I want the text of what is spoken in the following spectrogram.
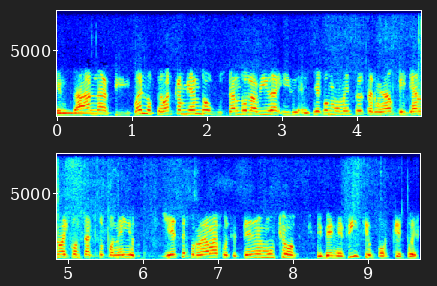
en Dallas y bueno, se va cambiando, buscando la vida y llega un momento determinado que ya no hay contacto con ellos. Y este programa pues tiene mucho beneficio porque pues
